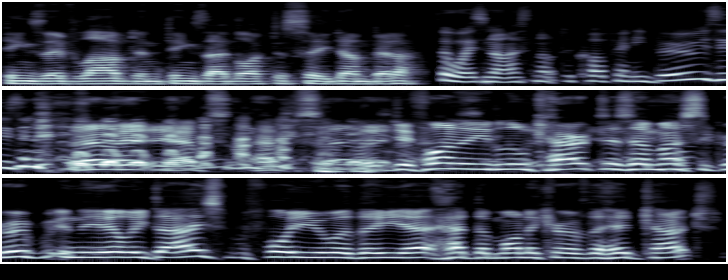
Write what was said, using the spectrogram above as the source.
things they've loved and things they'd like to see done better. It's always nice not to cop any booze, isn't it? yeah, absolutely. Did you find any little characters amongst the group in the early days before you were the uh, had the moniker of the head coach?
